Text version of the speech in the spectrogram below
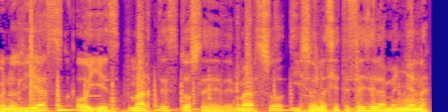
Buenos días, hoy es martes 12 de marzo y son las 7.06 de la mañana.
